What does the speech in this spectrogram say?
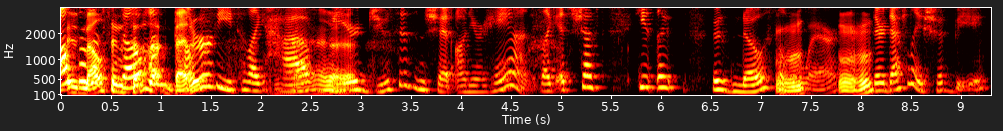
Also, mouth instead. so is that better? to like have Yeah. weird juices and shit on your hands. Like it's just he like there's no Mm-hmm. silverware. There definitely should be.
